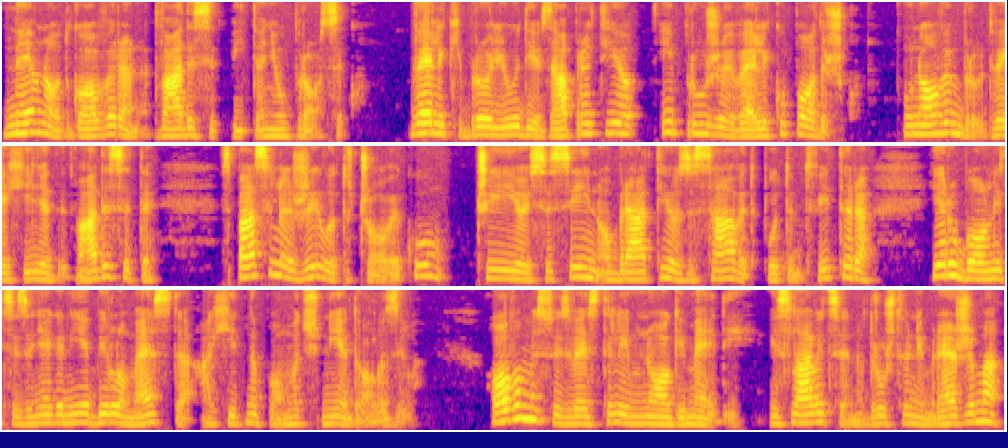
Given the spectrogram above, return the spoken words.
Dnevno odgovara na 20 pitanja u proseku. Veliki broj ljudi je zapratio i pružao je veliku podršku. U novembru 2020. spasila je život čoveku čiji joj se sin obratio za savet putem Twittera jer u bolnici za njega nije bilo mesta, a hitna pomoć nije dolazila. Ovome su izvestili mnogi mediji i Slavica je na društvenim mrežama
